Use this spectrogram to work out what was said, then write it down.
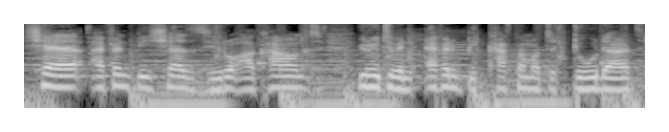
share FNB share zero account, you need to be an FNB customer to do that.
